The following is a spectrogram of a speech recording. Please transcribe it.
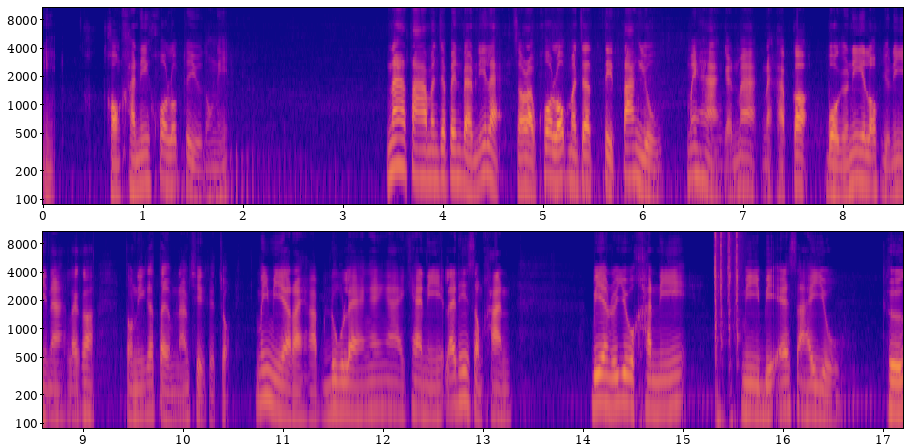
นี่ของคันนี้โค้ลบจะอยู่ตรงนี้ หน้าตามันจะเป็นแบบนี้แหละสำหรับโค้ลบมันจะติดตั้งอยู่ไม่ห่างกันมากนะครับ ก็บวกอยู่นี่ลบอยู่นี่นะ แล้วก็ตรงนี้ก็เติมน้ำฉีดกระจก ไม่มีอะไรครับ ดูแลง่ายๆ แค่นี้ และที่สำคัญ BMW คันนี้มี BSI อยู่ถึง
